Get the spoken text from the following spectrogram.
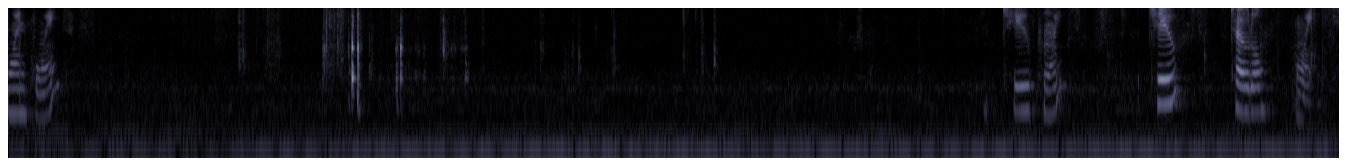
One point. Two points. Two total points.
